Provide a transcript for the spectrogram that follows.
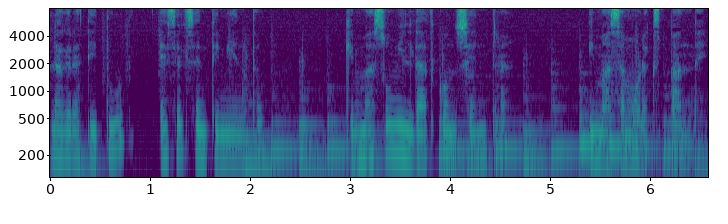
La gratitud es el sentimiento que más humildad concentra y más amor expande.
